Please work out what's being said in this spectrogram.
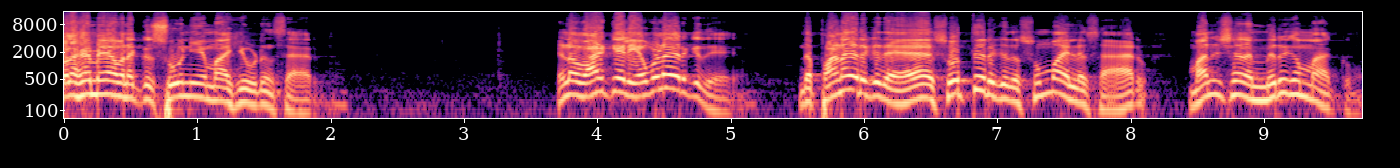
உலகமே அவனுக்கு சூன்யமாகிவிடும் சார். ஏன்னா வாழ்க்கையில் எவ்வளோ இருக்குது? இந்த பணம் இருக்குதே சொத்து இருக்குது சும்மா இல்லை சார். மனுஷனை மிருகமாக்கும்.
